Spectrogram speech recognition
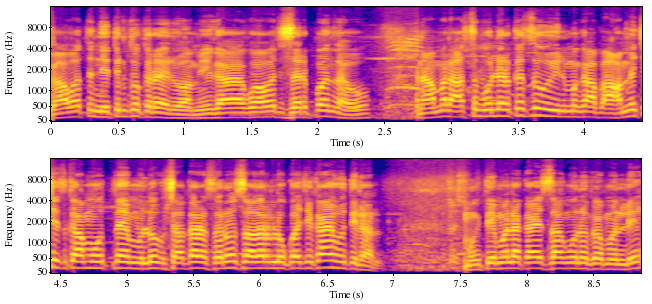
गावाचं नेतृत्व करायलो आम्ही. गा गावाचे सरपंच आहो. आणि आम्हाला असं बोलल्यावर कसं होईल? मग आम्हीचेच काम होत नाही. मग लोक साधारण सर्वसाधारण लोकांचे काय होतील हाल? मग ते मला काय सांगू नका म्हणले.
